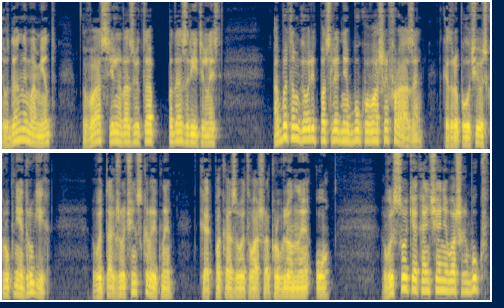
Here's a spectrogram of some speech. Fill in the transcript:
В данный момент у вас сильно развита подозрительность. Об этом говорит последняя буква вашей фразы, которая получилась крупнее других – вы также очень скрытны, как показывает ваше округленное «О». Высокие окончания ваших букв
